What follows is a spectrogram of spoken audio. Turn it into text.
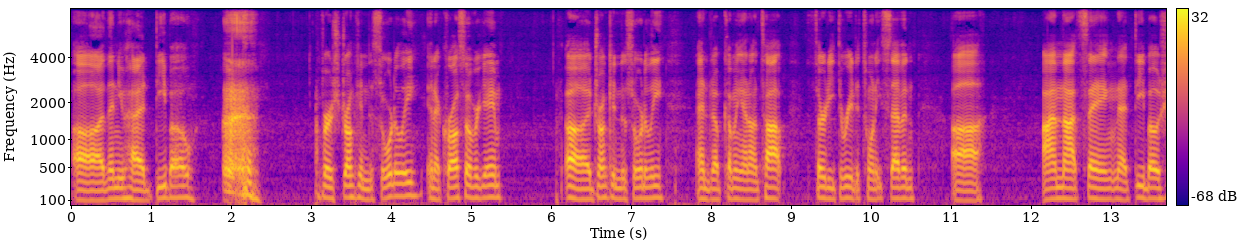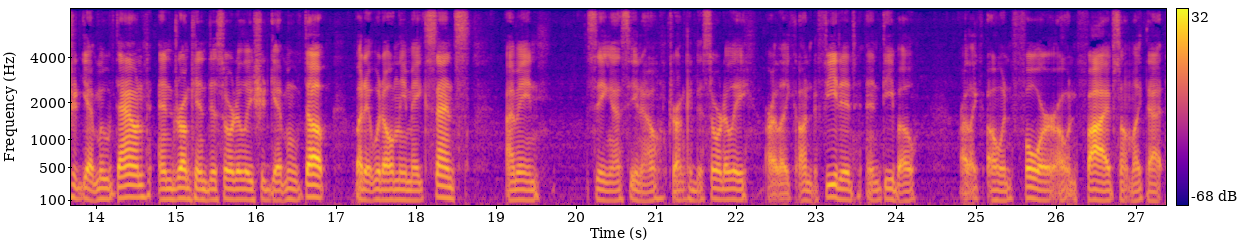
Uh, then you had Debo versus Drunken Disorderly in a crossover game uh, Drunken Disorderly ended up coming out on top, 33 to 27. Uh, I'm not saying that Debo should get moved down and Drunken Disorderly should get moved up, but it would only make sense. I mean, seeing as you know, Drunken Disorderly are like undefeated and Debo are like 0 and 4, 0 and 5, something like that.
